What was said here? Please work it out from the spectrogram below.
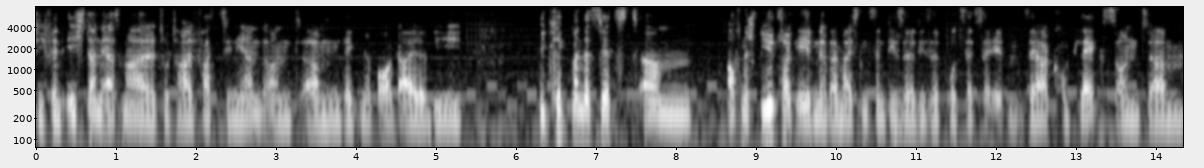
die finde ich dann erstmal total faszinierend und ähm, denke mir, boah, geil, wie, wie kriegt man das jetzt ähm, auf eine Spielzeugebene, weil meistens sind diese, diese Prozesse eben sehr komplex und ähm,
